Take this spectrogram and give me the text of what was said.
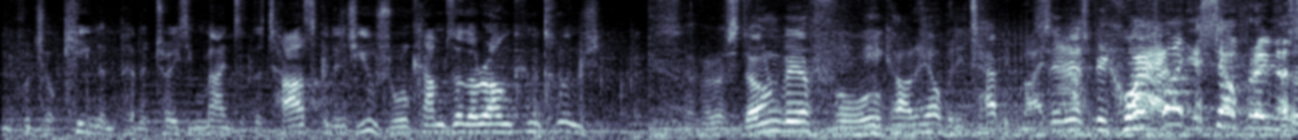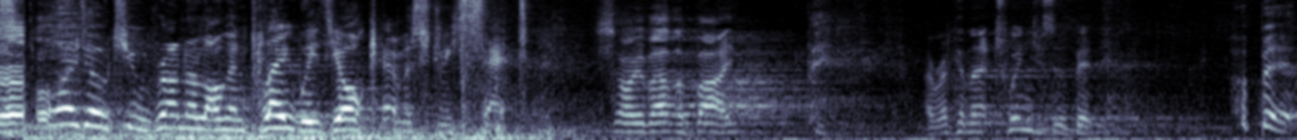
You put your keen and penetrating mind to the task, and as usual, come to the wrong conclusion. Severus, don't be a fool. He can't help it, it's habit by Sirius, now. be quiet. Quiet yourself, Remus! Uh, Why don't you run along and play with your chemistry set? Sorry about the bite. I reckon that twinges a bit. A bit?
